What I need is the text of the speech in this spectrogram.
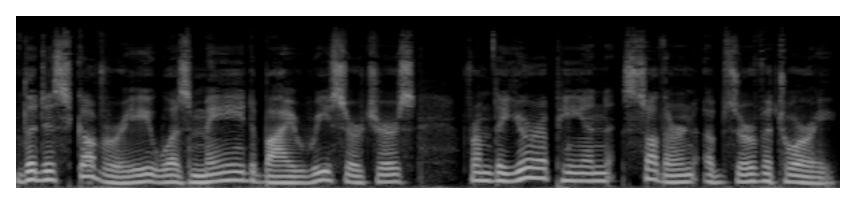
The discovery was made by researchers from the European Southern Observatory.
